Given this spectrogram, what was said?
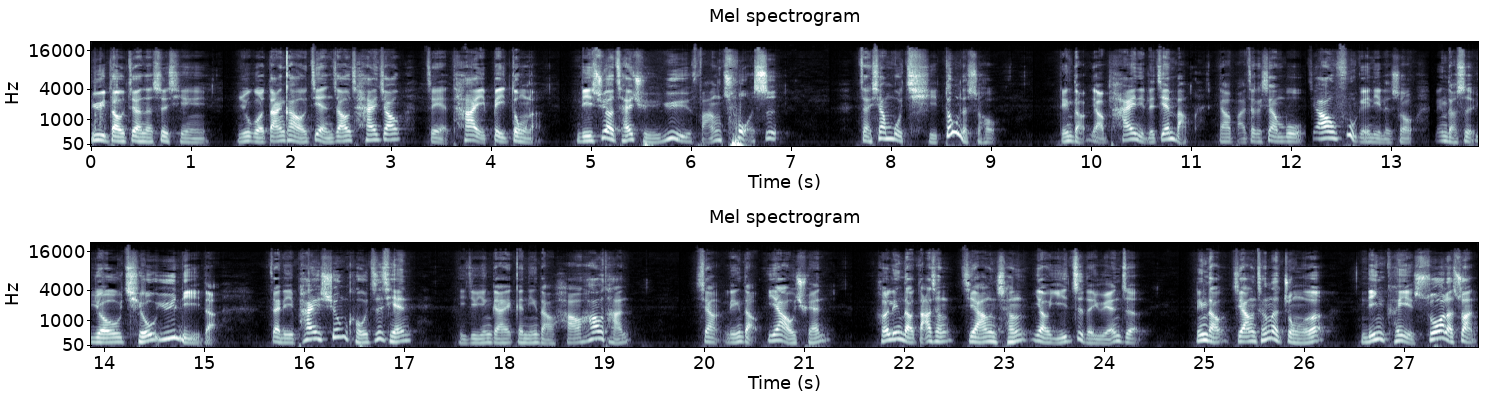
遇到这样的事情。如果单靠见招拆招，这也太被动了。你需要采取预防措施，在项目启动的时候，领导要拍你的肩膀，要把这个项目交付给你的时候，领导是有求于你的。在你拍胸口之前，你就应该跟领导好好谈，向领导要权，和领导达成奖惩要一致的原则。领导奖惩的总额您可以说了算，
